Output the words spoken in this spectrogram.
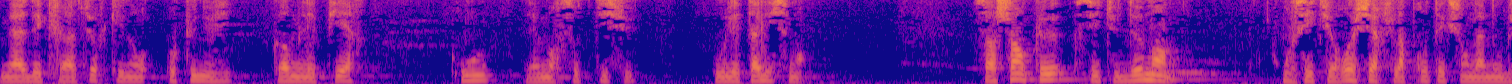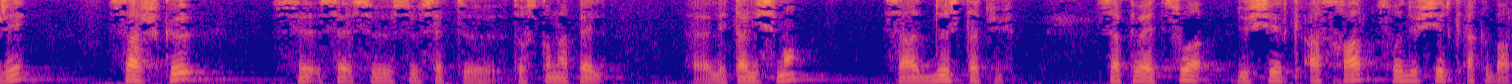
mais à des créatures qui n'ont aucune vie, comme les pierres ou les morceaux de tissu ou les talismans. Sachant que si tu demandes ou si tu recherches la protection d'un objet, sache que ce, qu'on appelle euh, les talismans, ça a deux statuts. Ça peut être soit du shirk asrar, soit du shirk akbar.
